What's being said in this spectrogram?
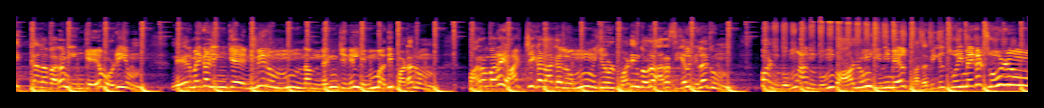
சாதி கலவரம் இங்கே ஒழியும். நேர்மைகள் இங்கே நிமிரும் நம் நெஞ்சினில் நிம்மதி படரும். பரம்பரை ஆட்சிகள் அகலும் இருள் படிந்தொரு அரசியல் விலகும். பண்பும் அன்பும் வாழும் இனிமேல் பதவியில் தூய்மைகள் சூழும்.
